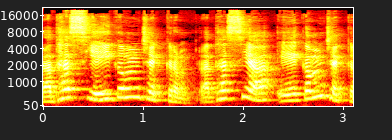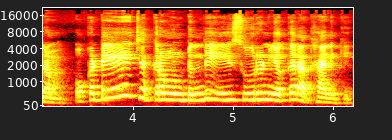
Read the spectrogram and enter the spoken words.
రథస్యైకం చక్రం రథస్య ఏకం చక్రం ఒకటే చక్రం ఉంటుంది సూర్యుని యొక్క రథానికి.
